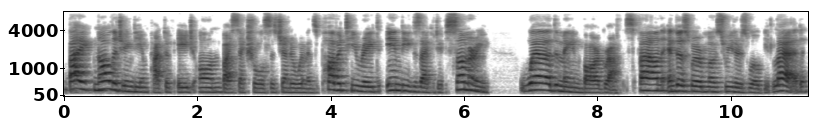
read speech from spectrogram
by acknowledging the impact of age on bisexual cisgender women's poverty rate in the executive summary, where the main bar graph is found and thus where most readers will be led,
